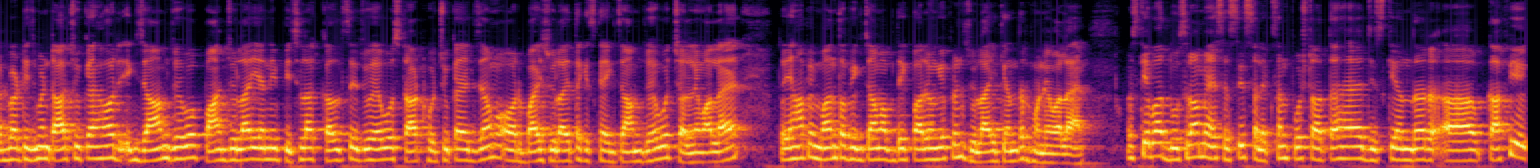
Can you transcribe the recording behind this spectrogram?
एडवर्टीजमेंट आ चुका है और एग्ज़ाम जो है वो पाँच जुलाई यानी पिछला कल से जो है वो स्टार्ट हो चुका है एग्ज़ाम और बाईस जुलाई तक इसका एग्ज़ाम जो है वो चलने वाला है। तो यहाँ पे मंथ ऑफ़ एग्ज़ाम आप देख पा रहे होंगे फ्रेंड्स, जुलाई के अंदर होने वाला है। उसके बाद दूसरा में एसएससी सिलेक्शन पोस्ट आता है, जिसके अंदर काफ़ी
